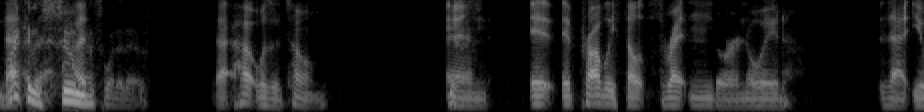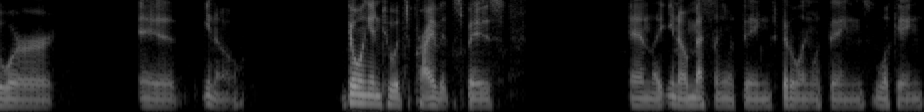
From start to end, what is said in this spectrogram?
that I can that assume hut, that's what it is. that hut was its home, Yes. and it it probably felt threatened or annoyed that you were, uh, you know, going into its private space and like you know messing with things, fiddling with things, looking,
